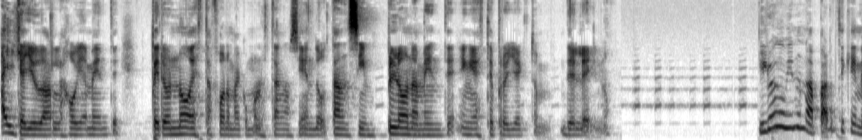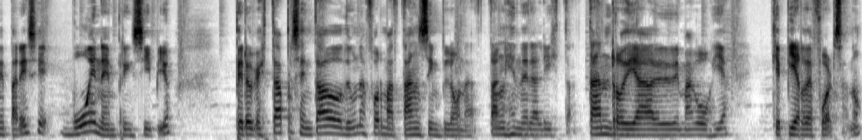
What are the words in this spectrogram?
Hay que ayudarlas obviamente, pero no de esta forma como lo están haciendo tan simplonamente en este proyecto de ley, ¿no? Y luego viene una parte que me parece buena en principio, pero que está presentado de una forma tan simplona, tan generalista, tan rodeada de demagogia, que pierde fuerza, ¿no?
